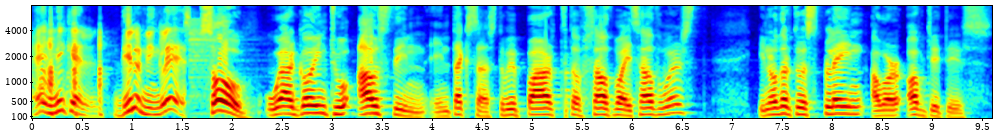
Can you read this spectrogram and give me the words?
Hey, Mikel, dilo en inglés. So, we are going to Austin in Texas to be part of South by Southwest in order to explain our objectives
